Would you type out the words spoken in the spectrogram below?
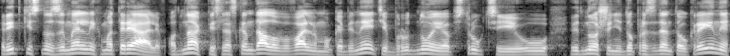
рідкісноземельних матеріалів. Однак, після скандалу в овальному кабінеті, брудної обструкції у відношенні до президента України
